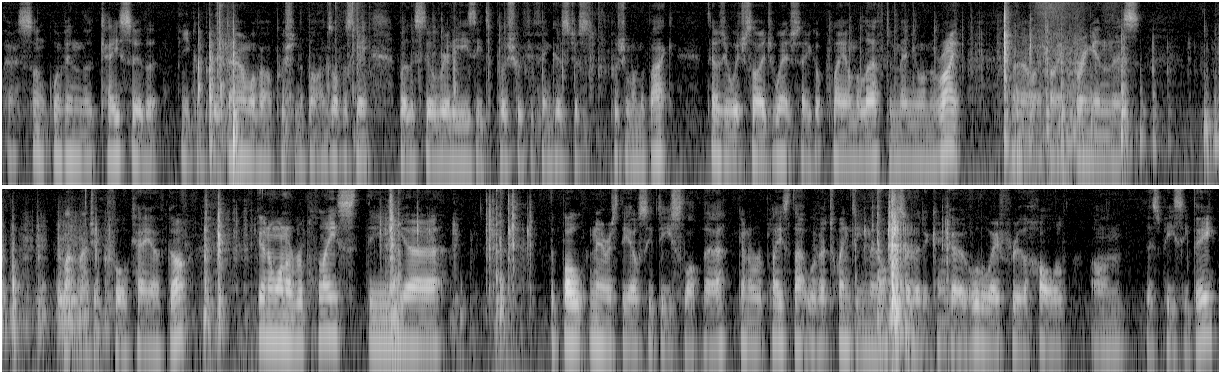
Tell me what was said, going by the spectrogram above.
they're sunk within the case so that you can put it down without pushing the buttons obviously, but they're still really easy to push with your fingers, just push them on the back. Tells you which side's which, so you've got play on the left and menu on the right. Now if I bring in this Blackmagic 4K I've got, going to want to replace the uh, the bolt nearest the LCD slot there. Going to replace that with a 20 mil so that it can go all the way through the hole on this PCB.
